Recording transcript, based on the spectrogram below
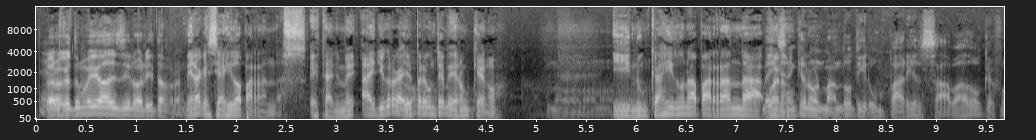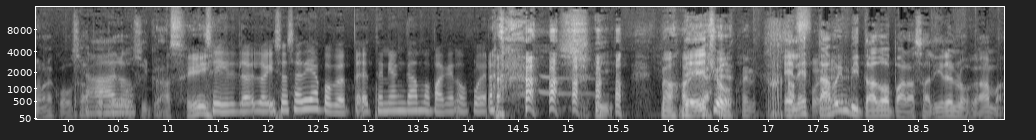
Pero que tú me ibas a decir ahorita, Frank. Mira que si has ido a parrandas este año. Me- ah, yo creo que ayer pregunté y me dijeron que no. Y nunca has ido a una parranda. Me bueno, dicen que Normando tiró un party el sábado, que fue una cosa Claro. apoteósica. sí. Sí, lo, lo hizo ese día porque ustedes tenían gama para que no fuera. Sí. No, de ya. hecho, él Afuera. estaba invitado para salir en los gamas.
